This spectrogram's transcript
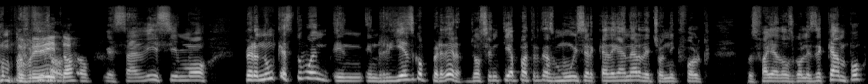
un partido pesadísimo, pero nunca estuvo en, riesgo perder. Yo sentía a Patriotas muy cerca de ganar, de hecho Nick Folk pues falla dos goles de campo,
